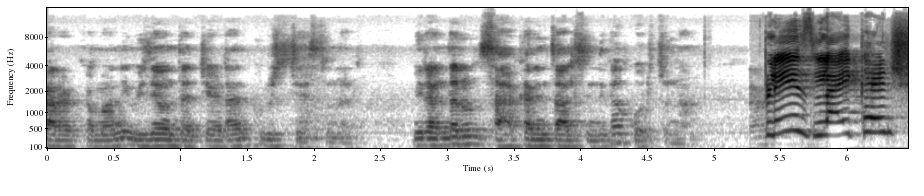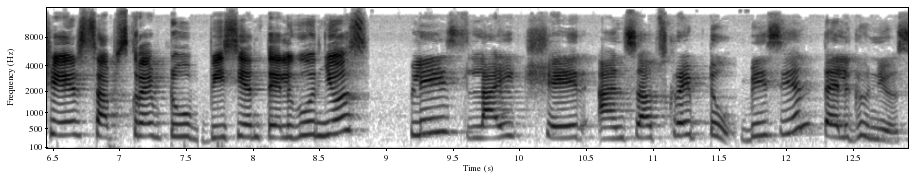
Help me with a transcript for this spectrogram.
కార్యక్రమాన్ని విజయవంతం చేయడానికి కృషి చేస్తున్నారు. మీరందరూ సహకరించాల్సిందిగా కోరుతున్నాను please like and share subscribe to BCN Telugu news please like share and subscribe to BCN Telugu news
